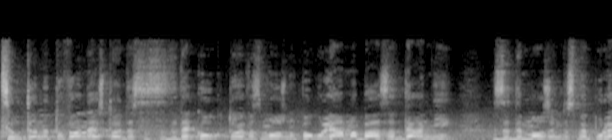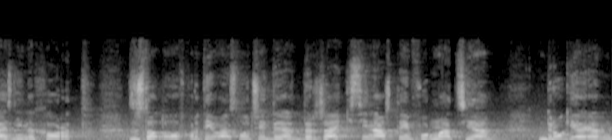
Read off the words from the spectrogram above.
целта на това нещо е да се създаде колкото е възможно по-голяма база данни, за да можем да сме полезни на хората. Защото в противен случай, държайки си нашата информация, другия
